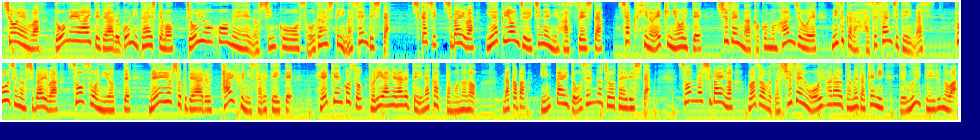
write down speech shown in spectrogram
荘園は同盟相手である呉に対しても常陽方面への侵攻を相談していませんでした。しかし芝居は241年に発生した釈秘の駅において主膳が囲む繁盛へ自ら馳せ参じています。当時の芝居は曹操によって名誉職である大夫にされていて平権こそ取り上げられていなかったものの半ば引退同然の状態でした。そんな芝居がわざわざ主膳を追い払うためだけに出向いているのは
